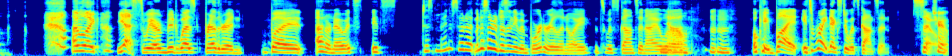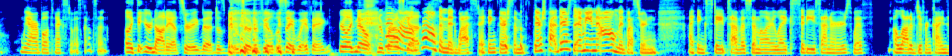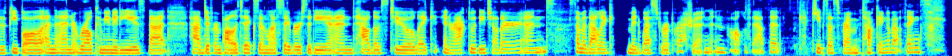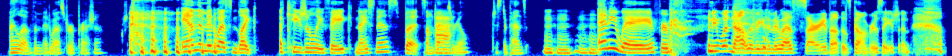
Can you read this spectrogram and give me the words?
I'm like, yes, we are Midwest brethren. But I don't know. It's it's does Minnesota Minnesota doesn't even border Illinois. It's Wisconsin, Iowa. No. Mm-mm. Okay, but it's right next to Wisconsin. So True. We are both next to Wisconsin. I like that you're not answering that does Minnesota feel the same way thing. You're like, no, We're all, Nebraska. we're all the Midwest. I think there's some there's there's I mean all Midwestern I think states have a similar like city centers with a lot of different kinds of people and then rural communities that have different politics and less diversity and how those two like interact with each other and some of that like Midwest repression and all of that that keeps us from talking about things. I love the Midwest repression. and the Midwest like occasionally fake niceness, but sometimes Ah. real. Just depends. mm-hmm, mm-hmm. Anyway, for anyone not living in the Midwest, sorry about this conversation.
